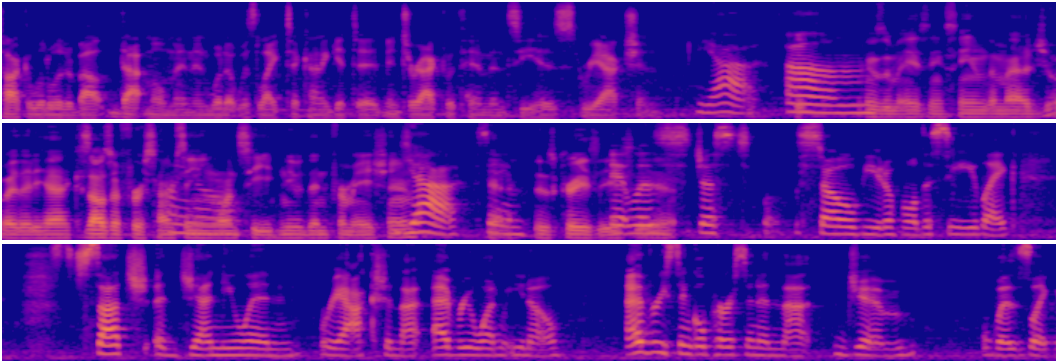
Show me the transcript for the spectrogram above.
talk a little bit about that moment and what it was like to kind of get to interact with him and see his reaction. yeah. It Um, was amazing seeing the amount of joy that he had because that was our first time I seeing know. once he knew the information. yeah, Yeah, same. it was crazy. it see was just so beautiful to see like such a genuine reaction that everyone you know every single person in that gym was like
